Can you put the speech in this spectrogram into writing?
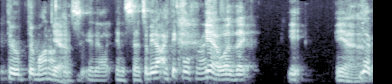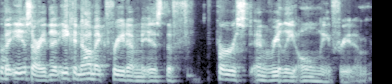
They're they're monarchies yeah. in a in a sense. I mean, I think Walter. Yeah, well, they, yeah, yeah. But, sorry, that economic freedom is the f- first and really only freedom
